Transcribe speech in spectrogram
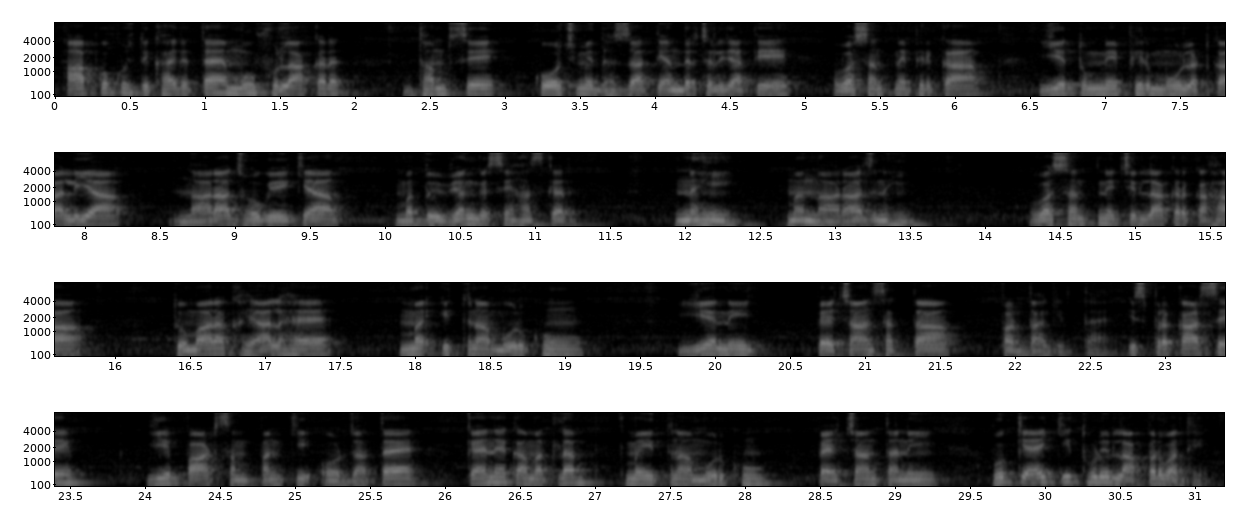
आपको कुछ दिखाई देता है? मुँह फुलाकर धम से कोच में धस जाती अंदर चली जाती वसंत ने फिर कहा, ये तुमने फिर मुँह लटका लिया। नाराज़ हो गए क्या? मधु व्यंग से हंसकर, नहीं, मैं नाराज़ नहीं। वसंत ने चिल्लाकर कहा, तुम्हारा ख्याल है, मैं इतना मूर्ख हूँ। ये नहीं पहचान सकता, पर्दा गिरता है। इस प्रकार से ये पाठ संपन्न की ओर जाता है। कहने का मतलब कि मैं इतना मूर्ख हूँ, पहचानता नहीं। वो क्या है कि थोड़े लापरवाह थे।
